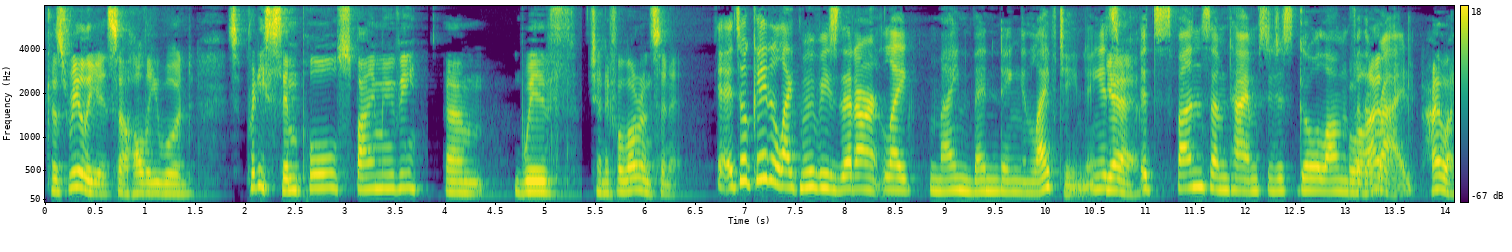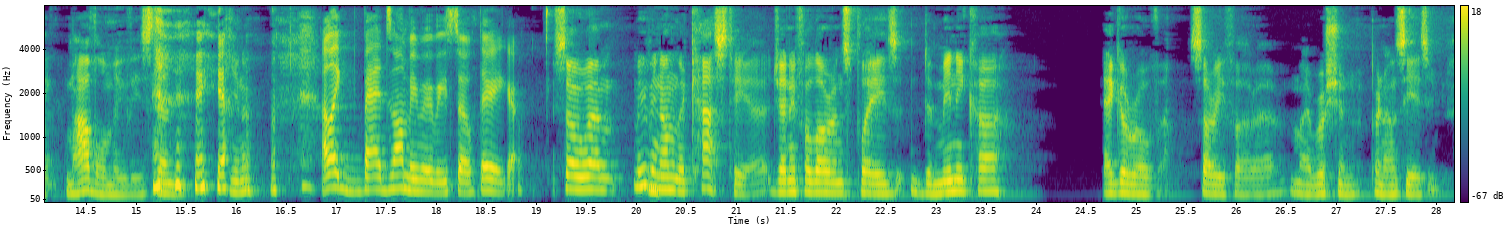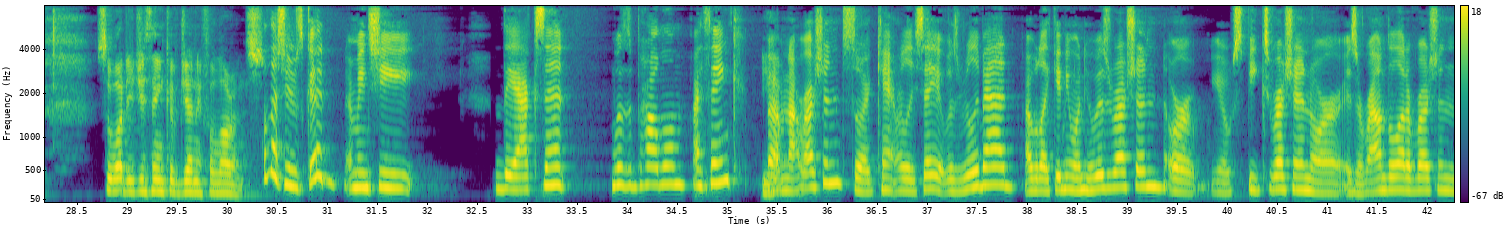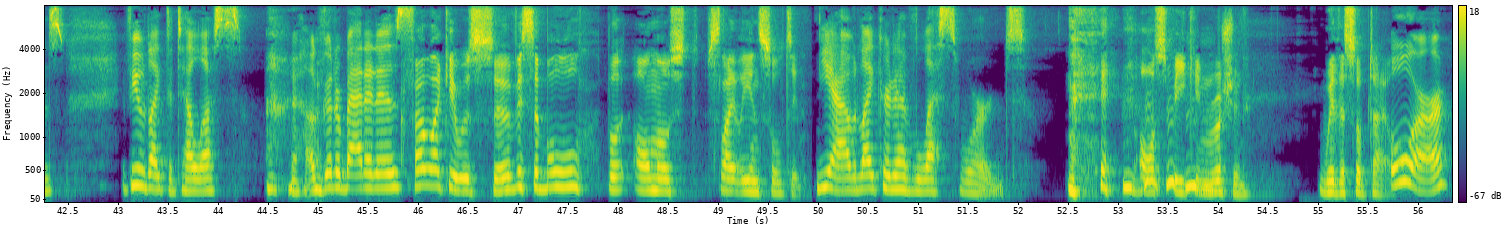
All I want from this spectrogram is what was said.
because really it's a Hollywood, it's a pretty simple spy movie um, with Jennifer Lawrence in it. Yeah, it's okay to like movies that aren't like mind bending and life changing. It's Yeah. it's fun sometimes to just go along for the I ride. like, I like Marvel movies, then Yeah. you know. I like bad zombie movies, so there you go. So um, moving on the cast here, Jennifer Lawrence plays Dominika Egorova. Sorry for uh, my Russian pronunciation. So what did you think of Jennifer Lawrence? I thought she was good. I mean, she the accent was a problem, I think. But Yep. I'm not Russian, so I can't really say it was really bad. I would like anyone who is Russian or you know speaks Russian or is around a lot of Russians. If you would like to tell us how good or bad it is, Felt like it was serviceable, but almost slightly insulting. yeah, I would like her to have less words. Or speak in Russian with a subtitle. or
